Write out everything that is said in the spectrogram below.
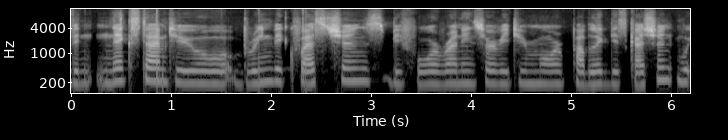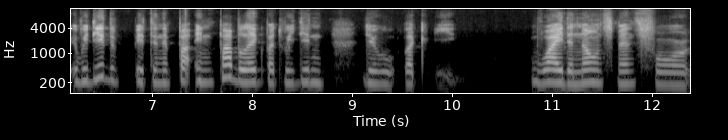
the next time to bring the questions before running survey to more public discussion. We, we did it in in public, but we didn't do like wide announcements for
